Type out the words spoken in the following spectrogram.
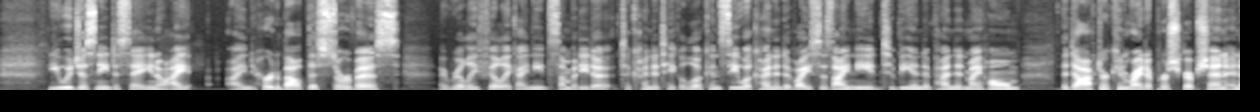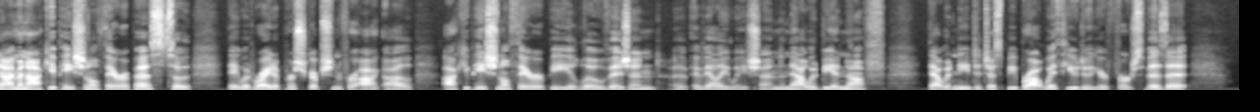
You would just need to say, you know, I I heard about this service. I really feel like I need somebody to, to kind of take a look and see what kind of devices I need to be independent in my home. The doctor can write a prescription, and I'm an occupational therapist, so they would write a prescription for uh, occupational therapy, low vision uh, evaluation, and that would be enough. That would need to just be brought with you to your first visit,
